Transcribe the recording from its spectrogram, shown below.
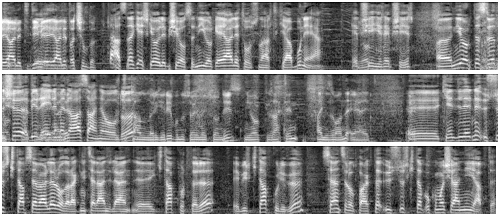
Eyaleti değil bir e, eyalet açıldı. Aslında keşke öyle bir şey olsa. New York eyalet olsun artık ya. Bu ne ya? Hep New şehir hep şehir. Ee, New York'ta sıra dışı York bir eyleme eyalet. daha sahne Bütün oldu. kanunları gereği bunu söylemek zorundayız. New York zaten aynı zamanda eyalet. Ee, kendilerini üstsüz kitap severler olarak nitelendirilen e, kitap kurtları e, bir kitap kulübü Central Park'ta üstsüz kitap okuma şenliği yaptı.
